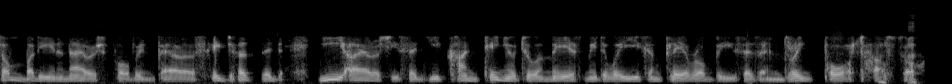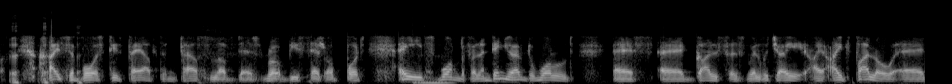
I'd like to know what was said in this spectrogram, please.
somebody in an Irish pub in Paris, he just said, "Ye Irish," he said, "ye continue to amaze me the way you can play rugby," he says, "and drink port." Also, I suppose it's part and parcel of that rugby setup. But hey, it's wonderful. And then you have the world uh, uh, golf as well, which I, I I'd follow uh,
